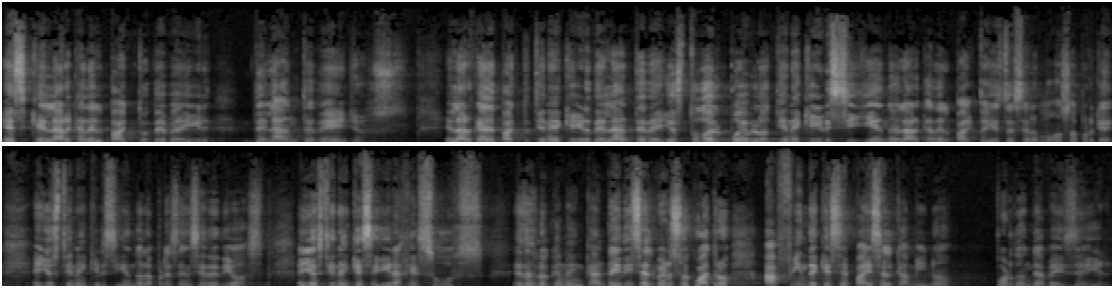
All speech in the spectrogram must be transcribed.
es que el arca del pacto debe ir delante de ellos. El arca del pacto tiene que ir delante de ellos. Todo el pueblo tiene que ir siguiendo el arca del pacto. Y esto es hermoso porque ellos tienen que ir siguiendo la presencia de Dios. Ellos tienen que seguir a Jesús. Eso es lo que me encanta. Y dice el verso 4, a fin de que sepáis el camino por donde habéis de ir.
